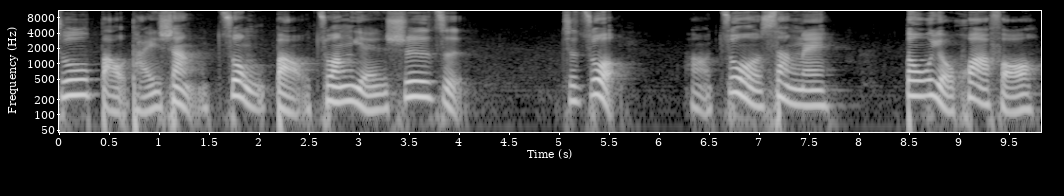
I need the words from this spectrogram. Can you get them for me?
珠宝台上众宝庄严狮子之座，啊，座上呢都有画佛，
